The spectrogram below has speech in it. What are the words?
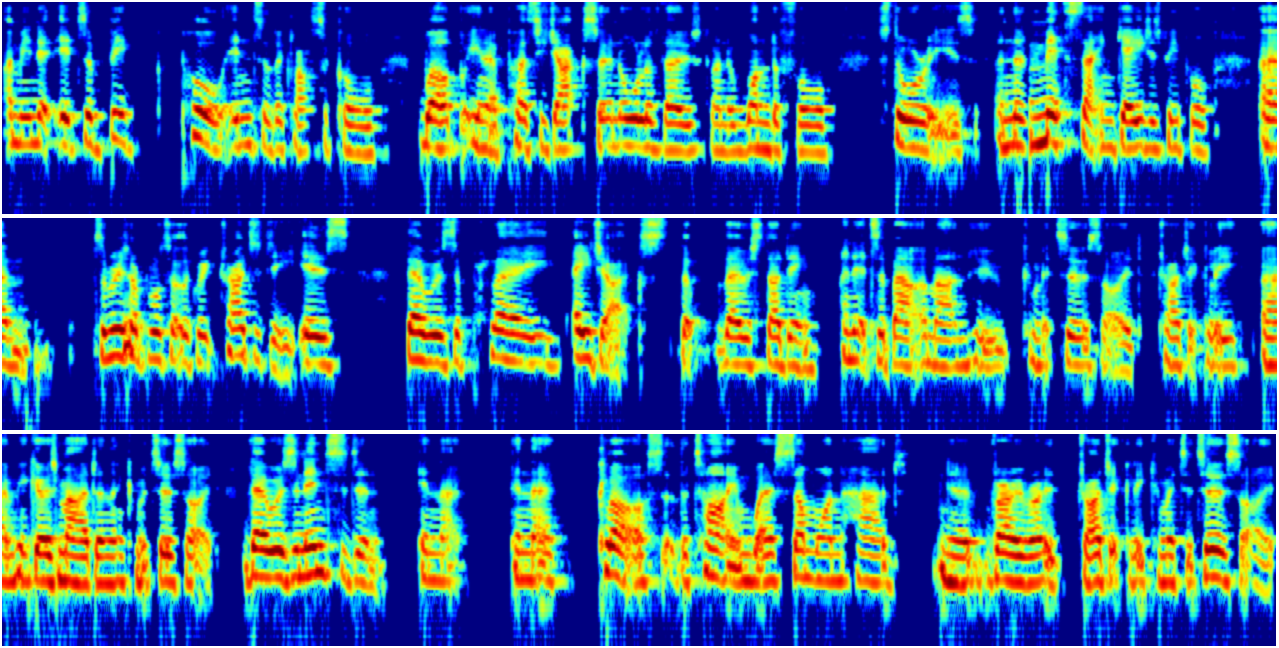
I mean, it, it's a big pull into the classical but you know, Percy Jackson, all of those kind of wonderful stories and the myths that engages people. Um, so the reason I brought up the Greek tragedy is there was a play ajax that they were studying and it's about a man who commits suicide tragically. Um, he goes mad and then commits suicide. There was an incident in that in their class at the time where someone had you know very very tragically committed suicide.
